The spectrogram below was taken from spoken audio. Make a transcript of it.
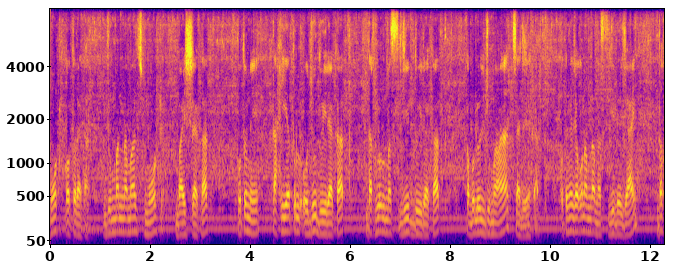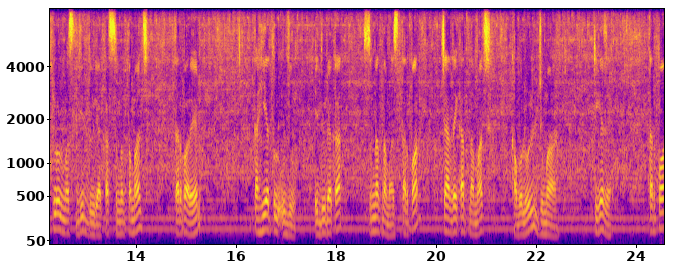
মোট কত রাকাত জুম্মার নামাজ মোট বাইশ রাকাত প্রথমে তাহিয়াতুল অজু দুই রাকাত দাখলুল মসজিদ দুই রাকাত কাবুলুল জুমা চার রাকাত প্রথমে যখন আমরা মসজিদে যাই, দখলুল মসজিদ দুই রাকাত সুন্নত নামাজ, তারপরে তাহিয়াতুল উজু এই দুই রাকাত সুন্নাত নামাজ, তারপর চার রেকাত নামাজ কাবুলুল জুমা, ঠিক আছে? তারপর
